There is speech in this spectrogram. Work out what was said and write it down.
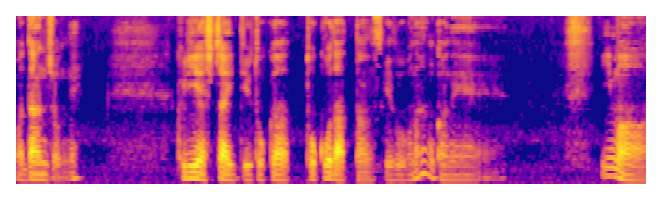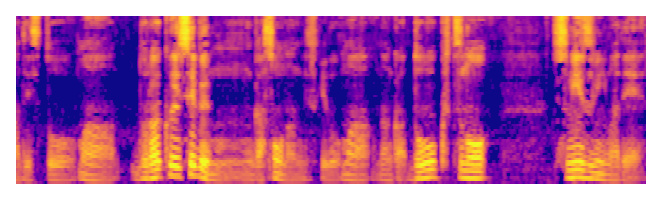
まあダンジョンね、クリアしたいっていうとこ、とこだったんですけど、なんかね、今ですと、まあ、ドラクエ7がそうなんですけど、まあ、なんか洞窟の隅々まで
